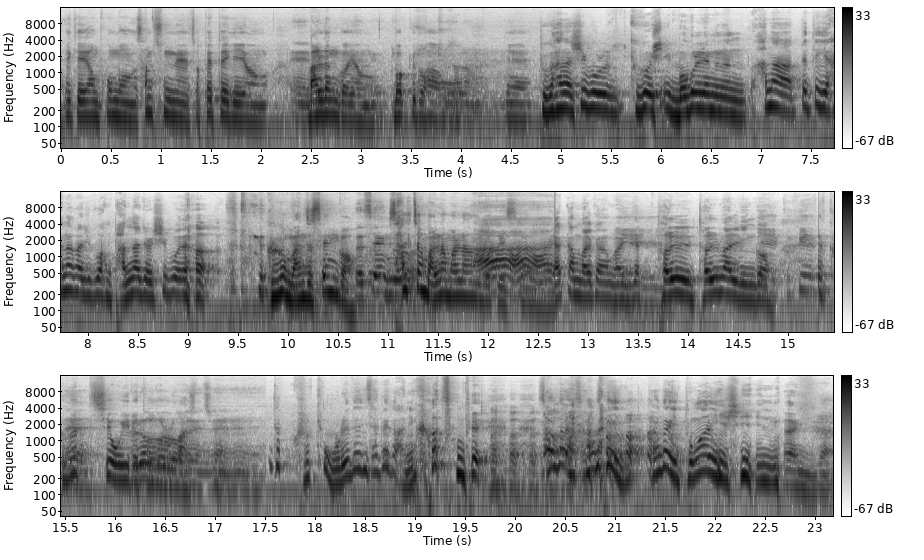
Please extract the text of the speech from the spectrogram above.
네, 네. 이렇게 영 보면 삼순내 저 빼떼기 영 네, 마른 거영 먹기도 하고. 예. 그거 하나 씹을 그거 씹- 먹으려면은 하나 빼떼기 하나 가지고 한 반나절 씹어야 그거 완전 센 거. 센 거. 살짝 말랑말랑한 것도 있어요. 아, 약간 말까 말까 덜덜 말린 거. 그게 그것이 오히려 더 맛있죠. 근데 그렇게 오래된 세대가 아닌 것 같은데 상당히 상당히 상당히 동안이신 모양입니다.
